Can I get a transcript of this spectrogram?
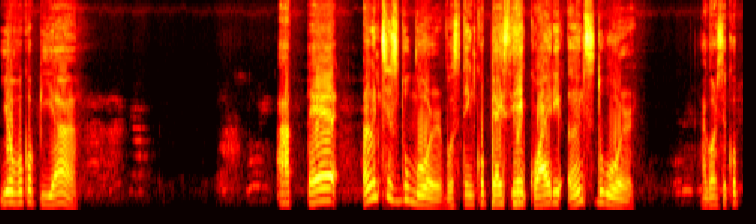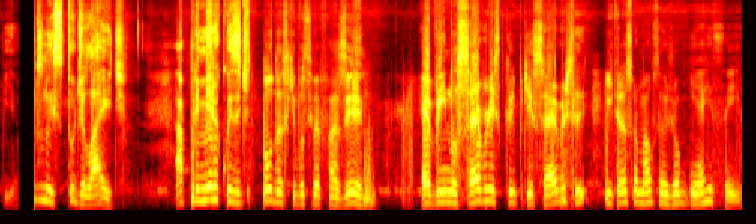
E eu vou copiar até antes do war. Você tem que copiar esse require antes do war. Agora você copia. No Studio Light, a primeira coisa de todas que você vai fazer é vir no Server Script Service e transformar o seu jogo em R6.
